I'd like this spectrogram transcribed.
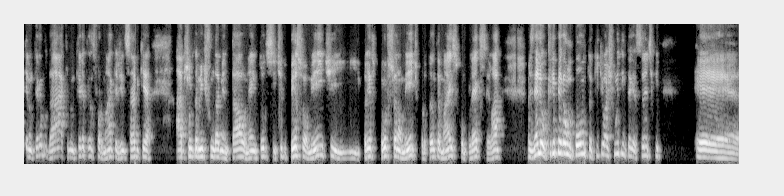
que não queira mudar, que não queira transformar, que a gente sabe que é absolutamente fundamental, né, em todo sentido, pessoalmente e profissionalmente, portanto é mais complexo, sei lá. Mas, Nélio, eu queria pegar um ponto aqui que eu acho muito interessante, que é,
